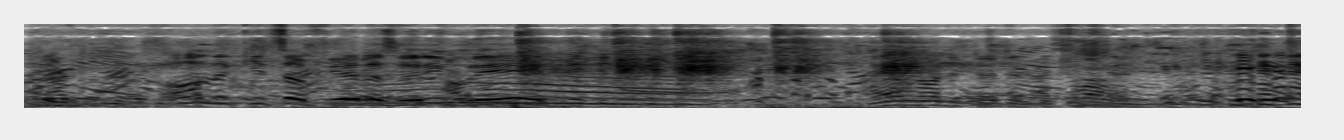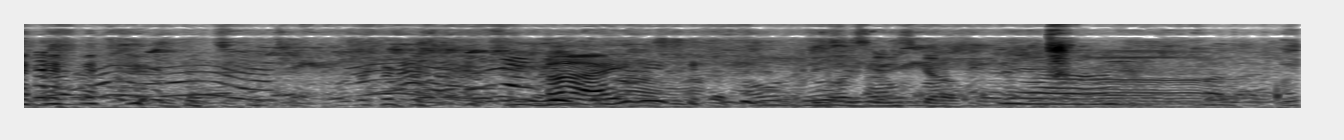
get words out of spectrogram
all the kids are fearless, very brave. I am not a turtle. This is Hi. He's getting scared of.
